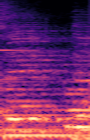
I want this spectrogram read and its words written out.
se puede.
